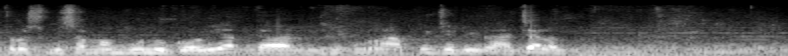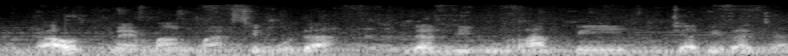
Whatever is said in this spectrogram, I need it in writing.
terus bisa membunuh Goliat dan diurapi jadi raja lagi. Daud memang masih muda dan diurapi jadi raja.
